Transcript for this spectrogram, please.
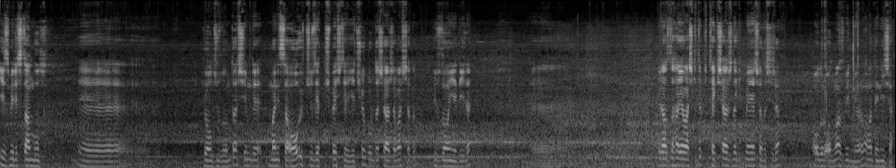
İzmir İstanbul eee, yolculuğunda. Şimdi Manisa O 375 diye geçiyor. Burada şarja başladım. %17 ile. Eee, biraz daha yavaş gidip tek şarjla gitmeye çalışacağım. Olur olmaz bilmiyorum ama deneyeceğim.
